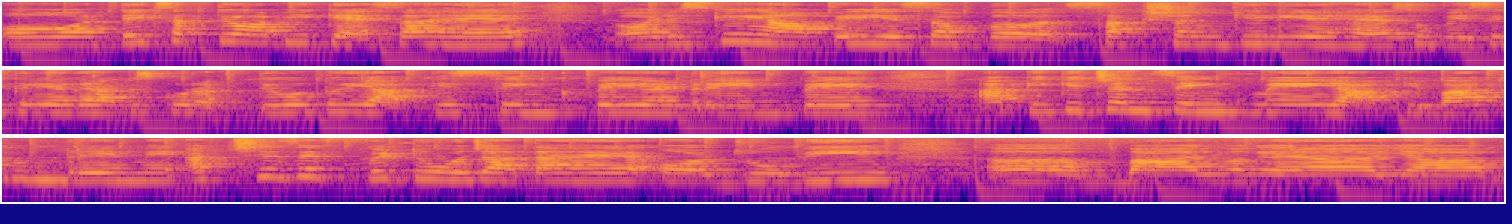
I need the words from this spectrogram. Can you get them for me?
और देख सकते हो आप ये कैसा है। और इसके यहाँ पे ये सब सक्शन के लिए है। सो बेसिकली अगर आप इसको रखते हो तो ये आपके सिंक पे या ड्रेन पे आपके किचन सिंक में या आपके बाथरूम ड्रेन में अच्छे से फिट हो जाता है। और जो भी आ, बाल वगैरह या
